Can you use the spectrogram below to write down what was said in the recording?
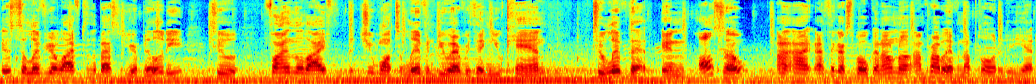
is to live your life to the best of your ability, to find the life that you want to live and do everything you can to live that. And also, I, I, think I spoke, and I don't know, I probably haven't uploaded it yet.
